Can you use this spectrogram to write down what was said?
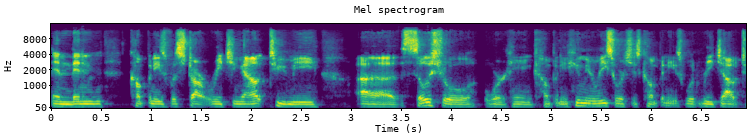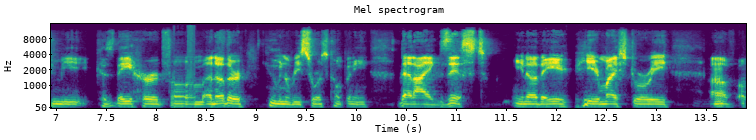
And then companies would start reaching out to me. Uh, social working company, human resources companies would reach out to me because they heard from another human resource company that I exist. You know, they hear my story mm-hmm. uh,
